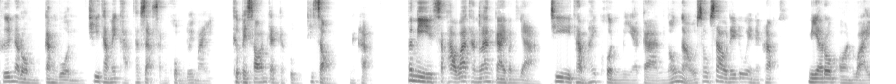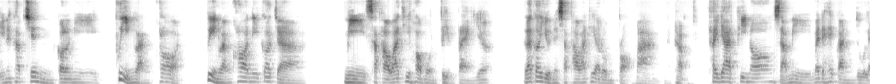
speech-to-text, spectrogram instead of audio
พื้นอารมณ์กังวลที่ทำให้ขาดทักษะสังคมด้วยไหม คือไปซ้อนกันกับกลุ่มที่2นะครับมันมีสภาวะทางร่างกายบางอย่างที่ทำให้คนมีอาการเงาเงาเศร้าๆได้ด้วยนะครับ มีอารมณ์อ่อนไหวนะครับ เช่น กรณีผู้หญิงหลังคลอด ผู้หญิงหลังคลอดนี่ก็จะมีสภาวะที่ฮอร์โมนเปลี่ยนแปลงเยอะ แล้วก็อยู่ในสภาวะที่อารมณ์เปราะบางนะครับ ถ้าญาติพี่น้องสามีไม่ได้ให้การดูแล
